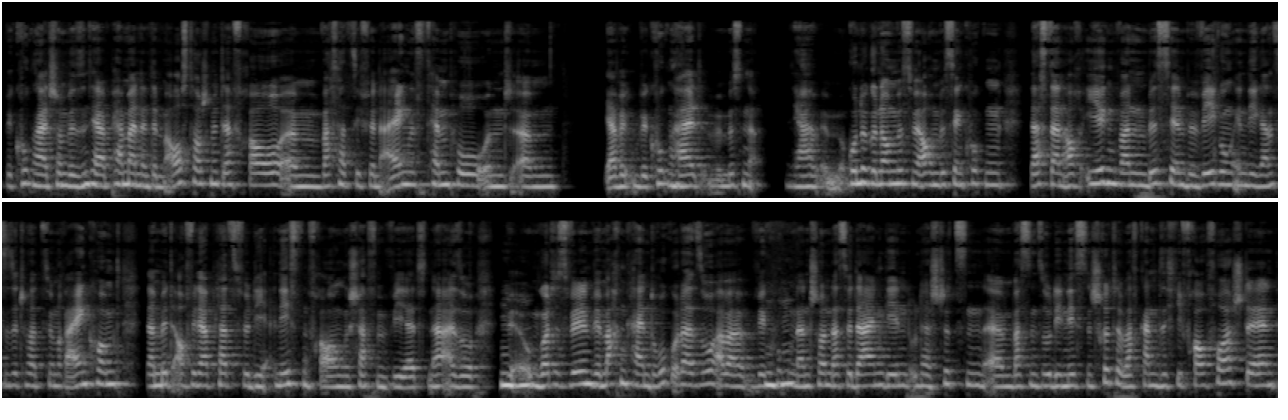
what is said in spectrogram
wir gucken halt schon, wir sind ja permanent im Austausch mit der Frau, ähm, was hat sie für ein eigenes Tempo und ähm, ja, wir, wir gucken halt, wir müssen ja, im Grunde genommen müssen wir auch ein bisschen gucken, dass dann auch irgendwann ein bisschen Bewegung in die ganze Situation reinkommt, damit auch wieder Platz für die nächsten Frauen geschaffen wird. Ne? Also mhm. wir, um Gottes Willen, wir machen keinen Druck oder so, aber wir mhm. gucken dann schon, dass wir dahingehend unterstützen, ähm, was sind so die nächsten Schritte, was kann sich die Frau vorstellen,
